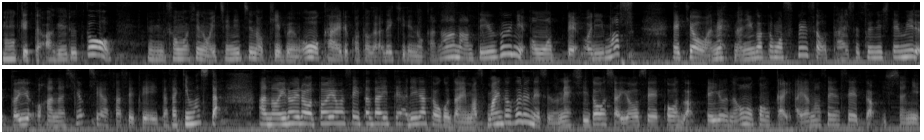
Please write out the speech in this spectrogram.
設けてあげるとうん、その日の一日の気分を変えることができるのかななんていうふうに思っております。え今日はね何事もスペースを大切にしてみるというお話をシェアさせていただきました。あのいろいろお問い合わせいただいてありがとうございます。マインドフルネスのね指導者養成講座っていうのを今回綾野先生と一緒に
